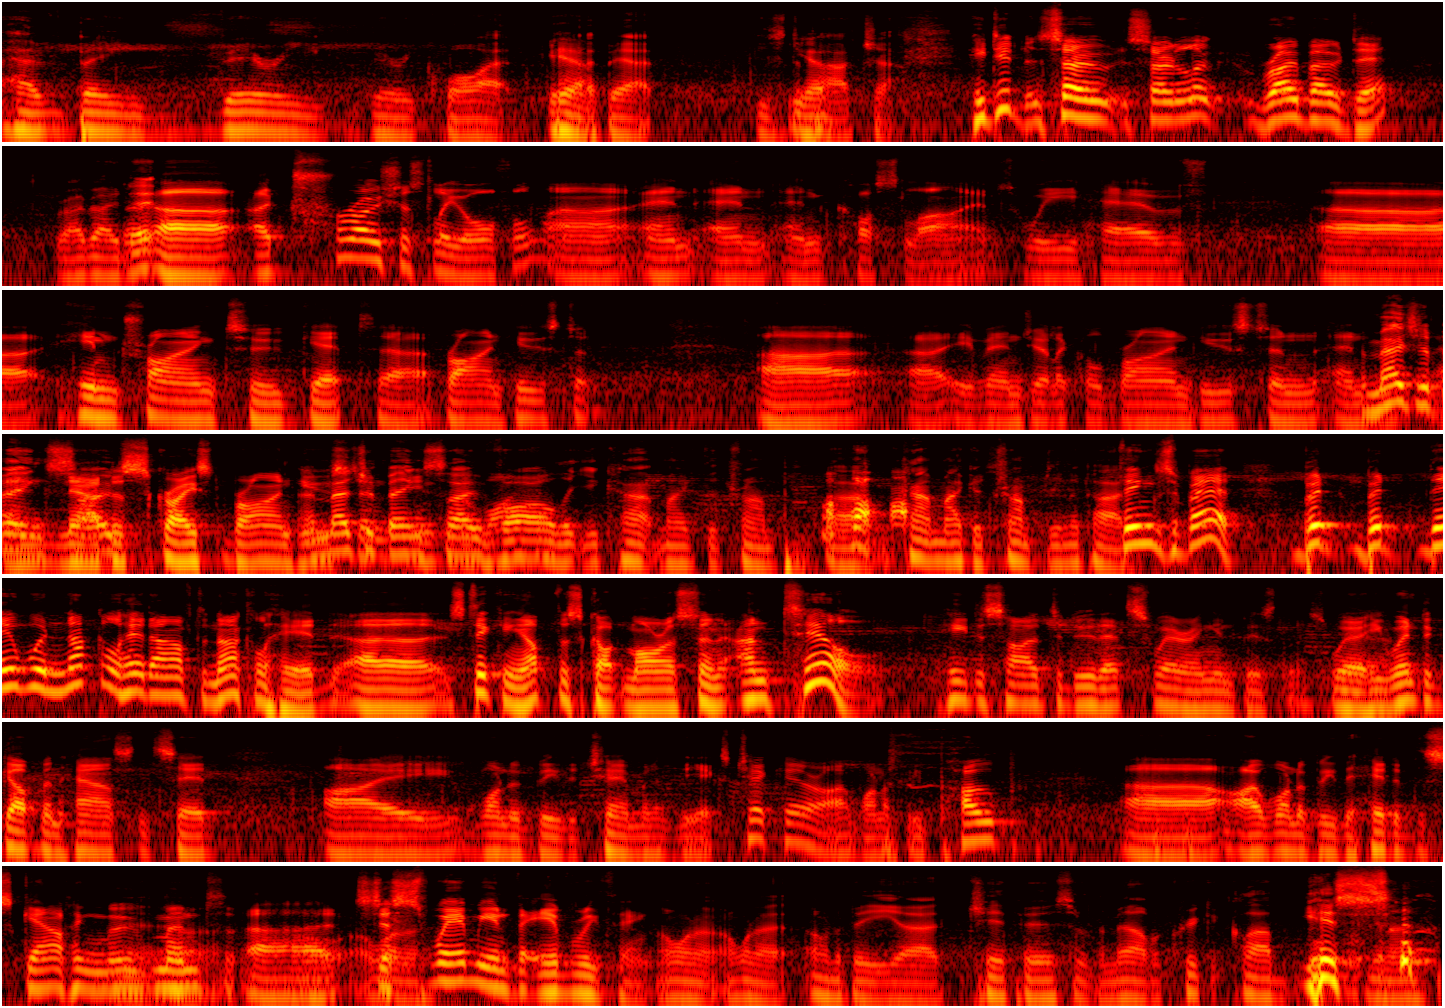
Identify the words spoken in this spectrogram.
have been very, very quiet Yeah. about his Yeah. departure. he did so. So look, Robo Debt. Debt. Uh, atrociously awful uh, and, and, and cost lives. We have uh, him trying to get uh, Brian Houston, uh, uh, evangelical Brian Houston, and Imagine being and now disgraced Brian Houston. Imagine being so vile that you can't make the Trump, can't make a Trump dinner party. Things are bad, but but there were knucklehead after knucklehead uh, sticking up for Scott Morrison until he decided to do that swearing in business, where he went to Government House and said, "I want to be the chairman of the Exchequer. I want to be Pope." Uh, I want to be the head of the scouting movement. I- uh, I just wanna- swear me in for everything. I want to. I want to. I want to be uh, chairperson of the Melbourne Cricket Club. Yes. You know,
